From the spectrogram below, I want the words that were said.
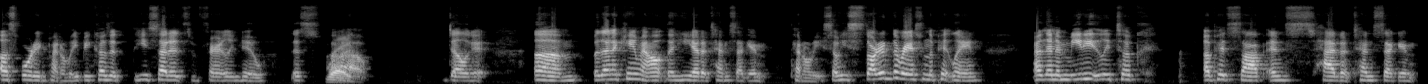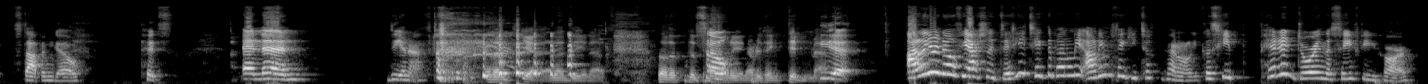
a sporting penalty because it, he said it's fairly new. This right. uh, delegate, um, but then it came out that he had a 10 second penalty. So he started the race from the pit lane, and then immediately took a pit stop and had a 10 second stop and go pits, and then DNF'd. and then, yeah, and then DNF. So the, the so, penalty and everything didn't matter. Yeah. I don't even know if he actually did he take the penalty. I don't even think he took the penalty because he pitted during the safety car,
